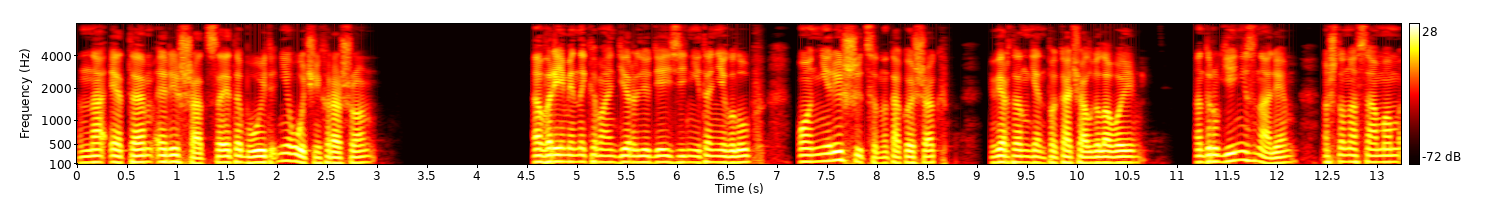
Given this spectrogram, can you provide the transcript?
на это решатся, это будет не очень хорошо. Временный командир людей Зенита не глуп, он не решится на такой шаг. Вертанген покачал головой. Другие не знали, что на самом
